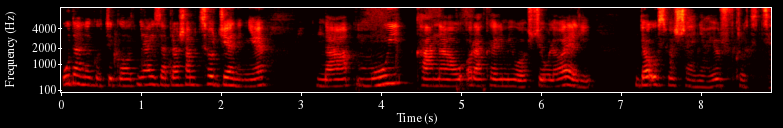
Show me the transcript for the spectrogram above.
udanego tygodnia i zapraszam codziennie na mój kanał Orakel Miłości u Loeli. Do usłyszenia już wkrótce.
